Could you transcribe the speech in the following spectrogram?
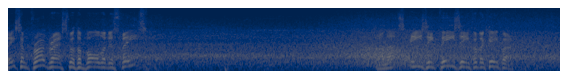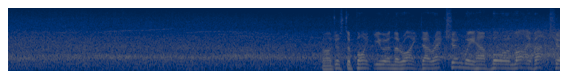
Decent progress with the ball at his feet. And that's easy peasy for the keeper. Well, just to point you in the right direction, we have more live action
